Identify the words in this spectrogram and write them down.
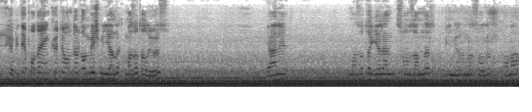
üzüyor. Bir depoda en kötü 14-15 milyarlık mazot alıyoruz. Yani mazota gelen son zamlar bilmiyorum nasıl olur ama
